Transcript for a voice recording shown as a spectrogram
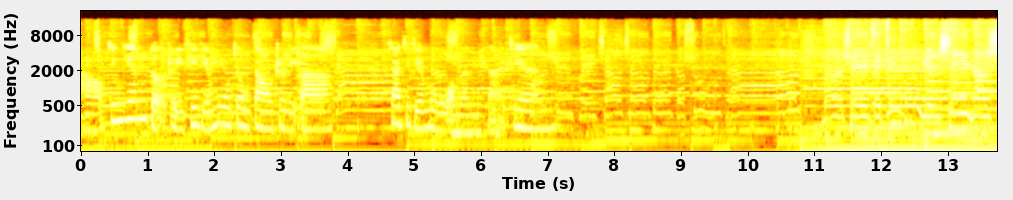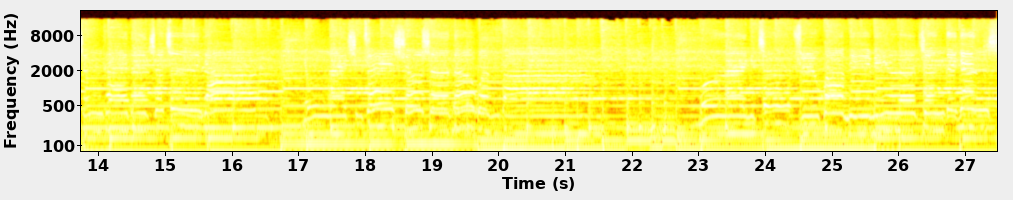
好，今天的这一期节目就到这里啦。下期节目我们再见。麻雀在庭院嬉闹，盛开的乔治亚，用爱情最羞涩的吻法。我爱你这句话，秘密了整个炎夏。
